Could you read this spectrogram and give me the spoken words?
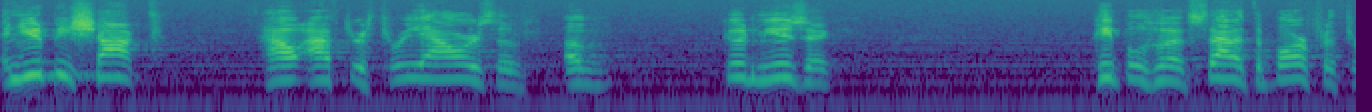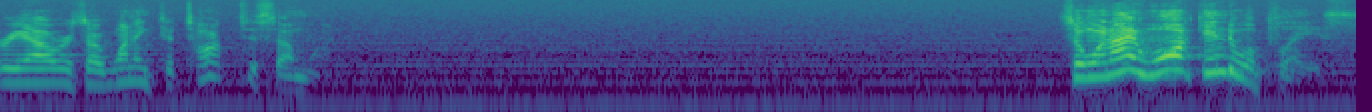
And you'd be shocked how, after three hours of, of good music, people who have sat at the bar for three hours are wanting to talk to someone. So when I walk into a place,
